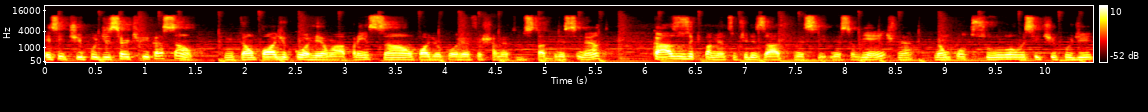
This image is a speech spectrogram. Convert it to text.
esse tipo de certificação. Então, pode ocorrer uma apreensão, pode ocorrer o fechamento do estabelecimento, caso os equipamentos utilizados nesse, nesse ambiente né, não possuam esse tipo de,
